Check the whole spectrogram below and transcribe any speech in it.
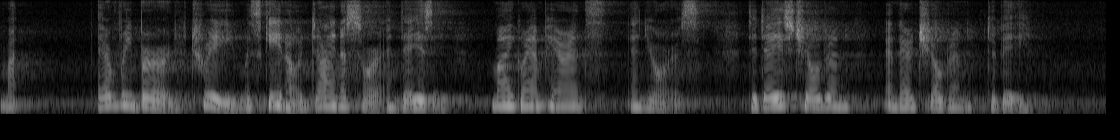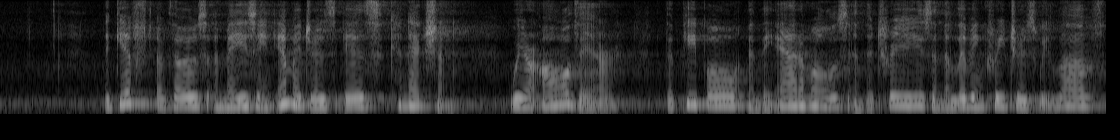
My, every bird, tree, mosquito, dinosaur, and daisy, my grandparents and yours, today's children and their children to be. The gift of those amazing images is connection. We are all there the people and the animals and the trees and the living creatures we love,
